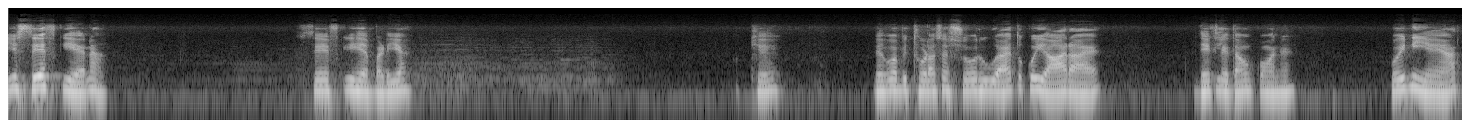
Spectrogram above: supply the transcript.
ये सेफ़ की है ना? सेफ़ की है बढ़िया। ओके। देखो अभी थोड़ा सा शोर हुआ है तो कोई आ रहा है। देख लेता हूँ कौन है। कोई नहीं है यार।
